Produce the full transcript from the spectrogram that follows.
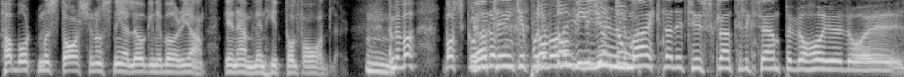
ta bort mustaschen och snedluggen i början, det är nämligen Hitolf Adler. Nej, men vad, vad skulle Mm. Jag de, tänker på, de, det var de en vill djurmarknad i Tyskland till exempel. Vi har ju då eh,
